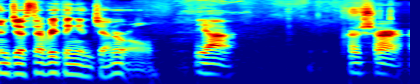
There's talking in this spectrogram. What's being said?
and just everything in general Yeah. For sure.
